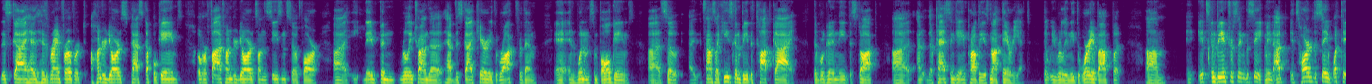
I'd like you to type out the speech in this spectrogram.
this guy has, has ran for over 100 yards past couple games, over 500 yards on the season so far. Uh, he- they've been really trying to have this guy carry the rock for them and, and win them some ball games. Uh, so it sounds like he's going to be the top guy that we're going to need to stop. Uh, their passing game probably is not there yet that we really need to worry about, but um, it- it's going to be interesting to see. I mean, I, it's hard to say what to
